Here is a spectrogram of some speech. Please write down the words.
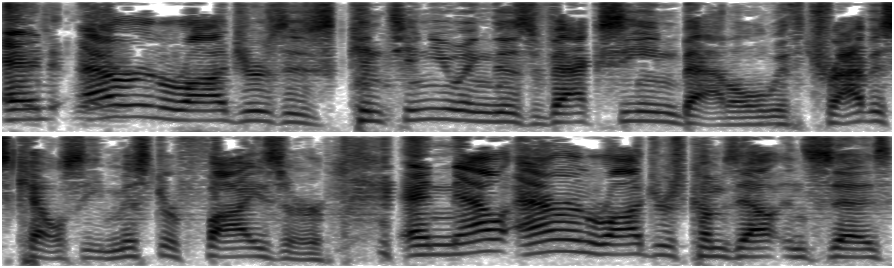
And Aaron Rodgers is continuing this vaccine battle with Travis Kelce, Mr. Pfizer. And now Aaron Rodgers comes out and says,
